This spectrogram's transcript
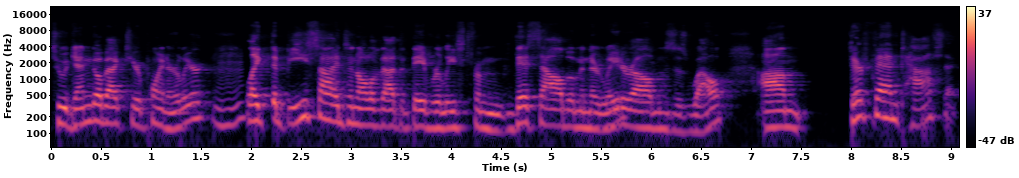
to, again go back to your point earlier, Mhm. like the B sides and all of that that they've released from this album and their later albums as well. Um, they're fantastic.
